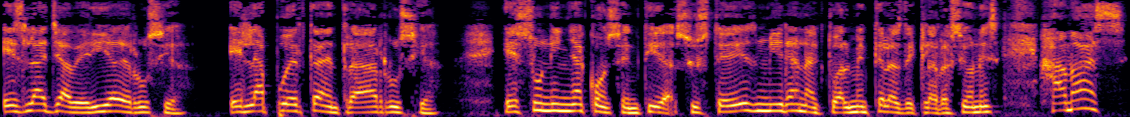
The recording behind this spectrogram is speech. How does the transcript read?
es la llavería de Rusia, es la puerta de entrada a Rusia. Es su niña consentida. Si ustedes miran actualmente las declaraciones, jamás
